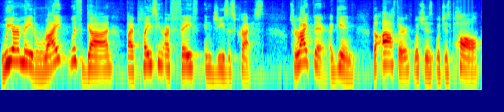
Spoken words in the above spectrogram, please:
We are made right with God by placing our faith in Jesus Christ. So, right there, again, the author, which is, which is Paul,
